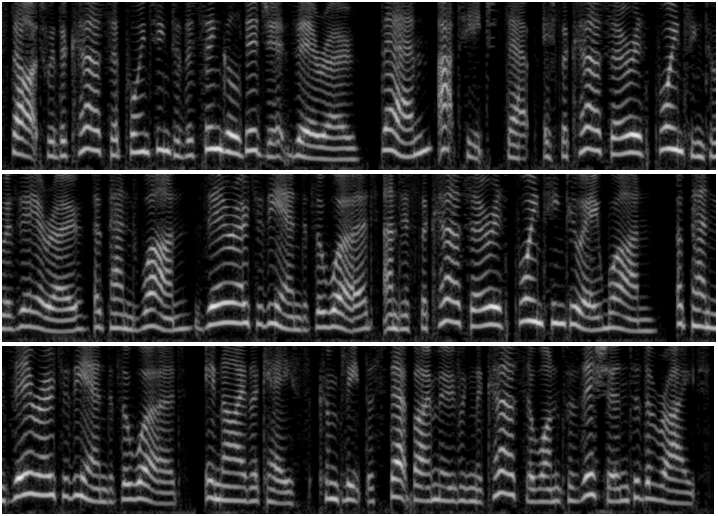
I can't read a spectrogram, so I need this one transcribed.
Start with the cursor pointing to the single digit 0. Then, at each step, if the cursor is pointing to a zero, append 1, 0 to the end of the word, and if the cursor is pointing to a 1, append 0 to the end of the word. In either case, complete the step by moving the cursor one position to the right.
